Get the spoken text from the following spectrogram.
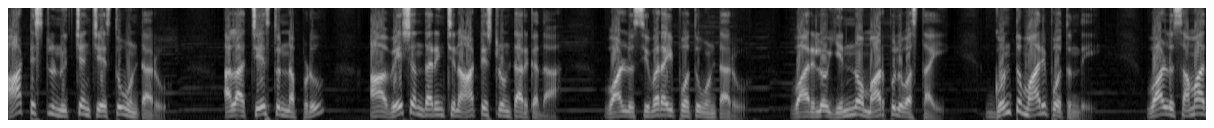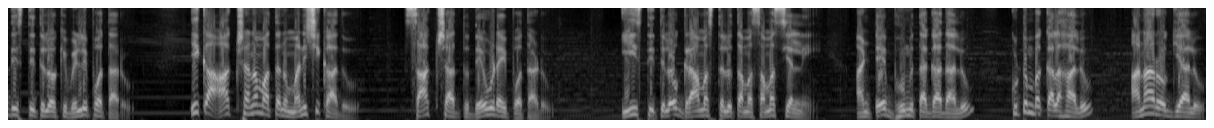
ఆర్టిస్టులు నృత్యం చేస్తూ ఉంటారు. అలా చేస్తున్నప్పుడు ఆ వేషం ధరించిన ఆర్టిస్టులుంటారు కదా. వాళ్ళు శివరైపోతూ ఉంటారు. వారిలో ఎన్నో మార్పులు వస్తాయి. గొంతు మారిపోతుంది. వాళ్ళు సమాధి స్థితిలోకి వెళ్ళిపోతారు. ఇక ఆ క్షణం అతను మనిషి కాదు. సాక్షాత్తు దేవుడైపోతాడు. ఈ స్థితిలో గ్రామస్థులు తమ సమస్యల్ని అంటే భూమి తగాదాలు కుటుంబ కలహాలు అనారోగ్యాలు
